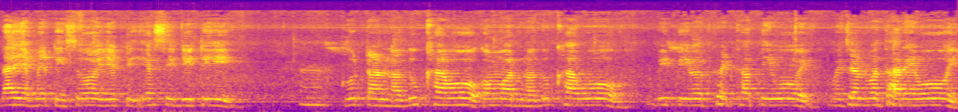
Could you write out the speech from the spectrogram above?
ડાયાબિટીસ હોય એસિડિટી. ઘૂંટણનો દુખાવો કમરનો દુખાવો બીપી વધઘટ થતી હોય વજન વધારે હોય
